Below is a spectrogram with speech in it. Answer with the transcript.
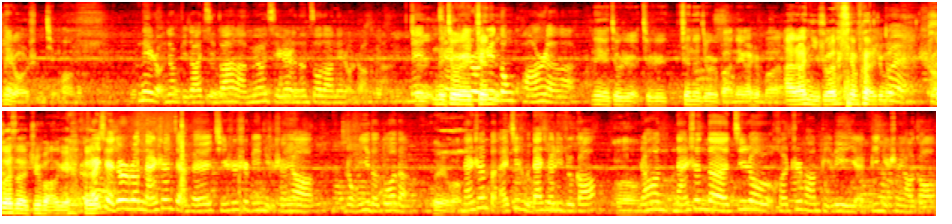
那种是什么情况呢？那种就比较极端了，没有几个人能做到那种状态。那就那就是真运动狂人了。那个就是就是真的就是把那个什么，按照你说的先把什么对褐色脂肪给，而且就是说，男生减肥其实是比女生要容易的多的。为什么？男生本来基础代谢率就高，嗯，然后男生的肌肉和脂肪比例也比女生要高。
